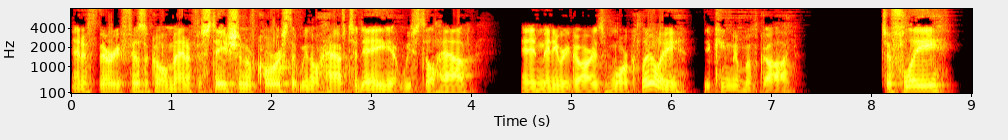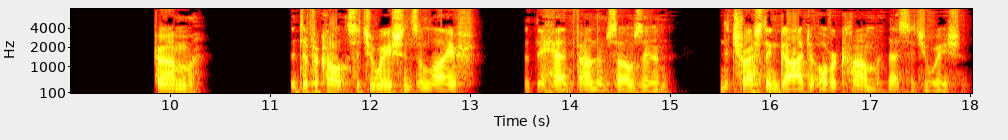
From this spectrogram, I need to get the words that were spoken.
and a very physical manifestation, of course, that we don't have today, yet we still have, in many regards, more clearly the kingdom of God. To flee from the difficult situations in life that they had found themselves in and to trust in God to overcome that situation.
